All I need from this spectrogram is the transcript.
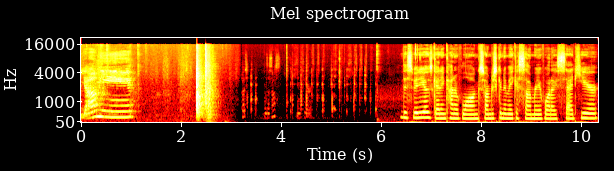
Yummy. This video is getting kind of long, so I'm just going to make a summary of what I said here.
